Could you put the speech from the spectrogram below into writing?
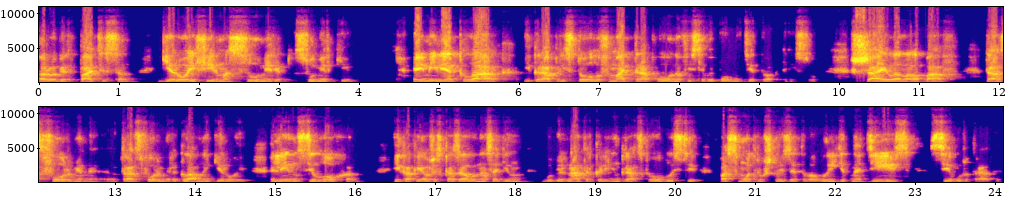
Роберт Паттисон, герой фильма «Сумерки». Эмилия Кларк, «Игра престолов», «Мать драконов», если вы помните эту актрису. Шайла Лабаф, трансформеры, трансформеры, главный герой. Линдси Лохан, и, как я уже сказал, у нас один губернатор Калининградской области. Посмотрим, что из этого выйдет. Надеюсь, все будут рады.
